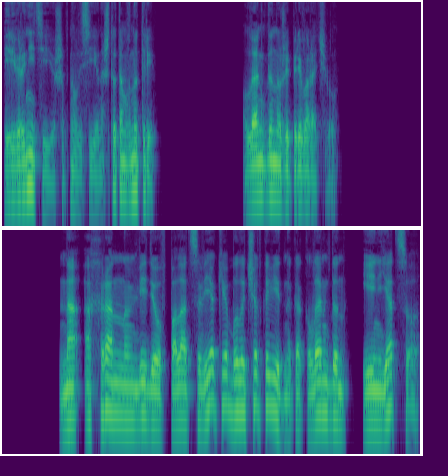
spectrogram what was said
"Переверните ее», — шепнула Сиена. "Что там внутри?" Лэнгдон уже переворачивал. На охранном видео в палаццо Векья было четко видно, как Лэнгдон и Иньяцо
